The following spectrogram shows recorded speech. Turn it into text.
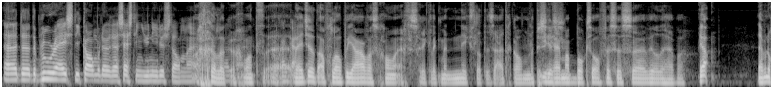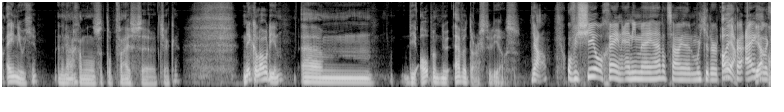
eh, de, de Blu-rays die komen er eh, 16 juni. Dus dan. eh, Gelukkig, want eh, weet je, het afgelopen jaar was gewoon echt verschrikkelijk met niks dat is uitgekomen. Dat Precies. iedereen maar box offices eh, wilde hebben. We hebben nog één nieuwtje. En daarna Ja. gaan we onze top 5 checken. Nickelodeon. ehm, die opent nu Avatar Studios. Ja, officieel geen anime, hè? Dat zou je, moet je er toch eh, eigenlijk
